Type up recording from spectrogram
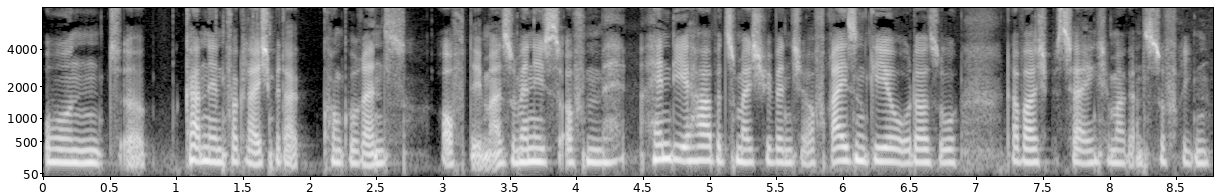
und äh, kann den Vergleich mit der Konkurrenz aufnehmen. Also wenn ich es auf dem Handy habe, zum Beispiel wenn ich auf Reisen gehe oder so, da war ich bisher eigentlich immer ganz zufrieden.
